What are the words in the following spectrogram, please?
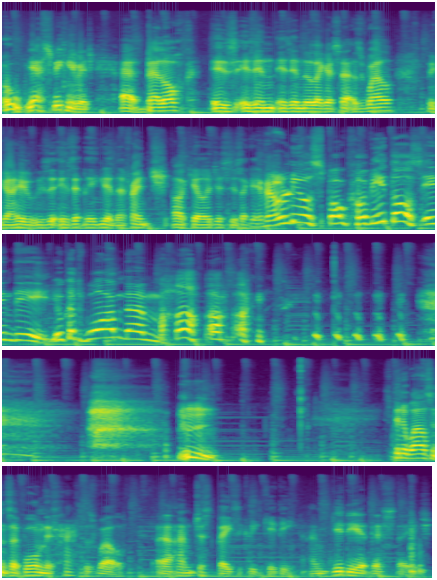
Oh yeah, speaking of which, uh, Belloq is is in is in the Lego set as well. The guy who is, is the, you know, the French archaeologist is like, if only you spoke Hovitos, Indy, you could warn them. Ha ha ha. It's been a while since I've worn this hat as well. Uh, I'm just basically giddy. I'm giddy at this stage.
